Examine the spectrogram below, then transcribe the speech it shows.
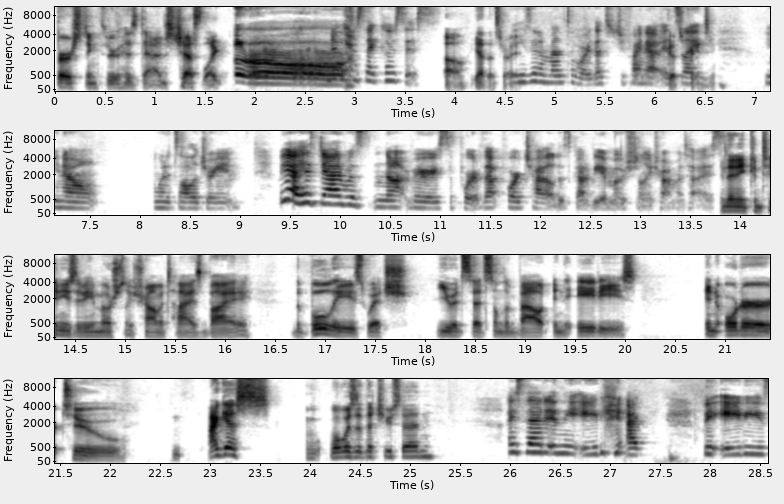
bursting through his dad's chest like, oh. no, it's a psychosis. Oh, yeah, that's right. He's in a mental ward. That's what you find out. It's goes like crazy. you know, when it's all a dream. But yeah, his dad was not very supportive. That poor child has got to be emotionally traumatized. And then he continues to be emotionally traumatized by the bullies, which you had said something about in the 80s, in order to, I guess, what was it that you said? I said in the 80s, I, the 80s,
